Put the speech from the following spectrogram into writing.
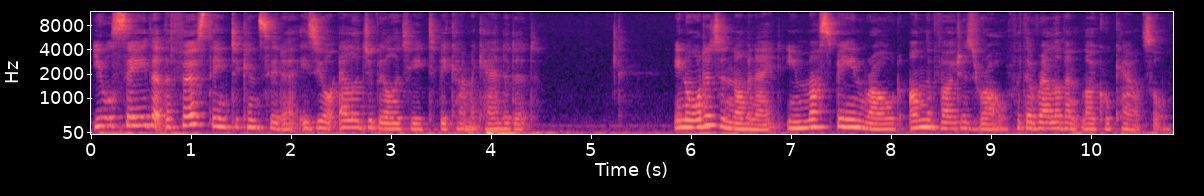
you will see that the first thing to consider is your eligibility to become a candidate. In order to nominate, you must be enrolled on the voters' roll for the relevant local council.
